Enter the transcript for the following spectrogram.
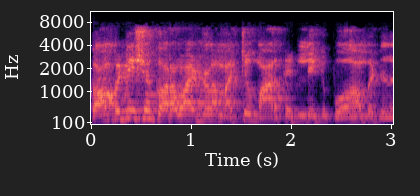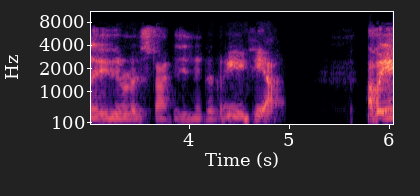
കോമ്പറ്റീഷൻ കുറവായിട്ടുള്ള മറ്റു മാർക്കറ്റിലേക്ക് പോകാൻ പറ്റുന്ന രീതിയിലുള്ള ഒരു സ്ട്രാറ്റജി നിങ്ങൾക്ക് ക്രിയേറ്റ് ചെയ്യാം. അപ്പൊ ഈ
